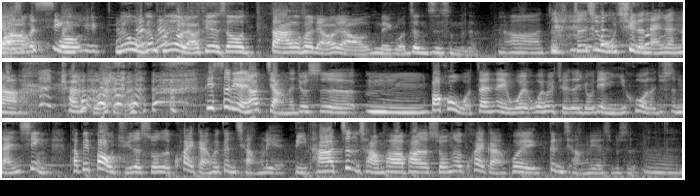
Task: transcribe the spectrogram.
啊，什么性欲没有。我跟朋友聊天的时候，大家都会聊一聊美国政治什么的。啊，真真是无趣的男人呐、川普什么的，第四点要讲的就是，嗯，包括我在内，我也我也会觉得有点疑惑的，就是男性他被爆菊的时候的快感会更强烈，比他正常啪啪啪的时候那个快感会更强烈，是不是？嗯，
